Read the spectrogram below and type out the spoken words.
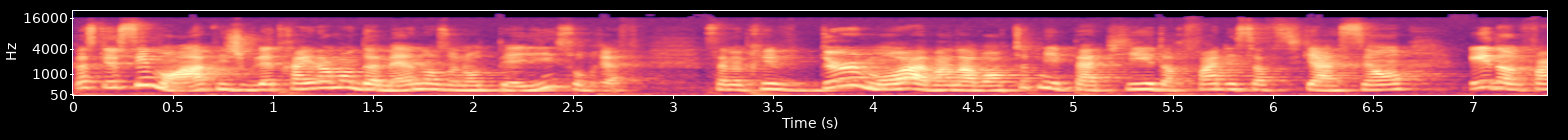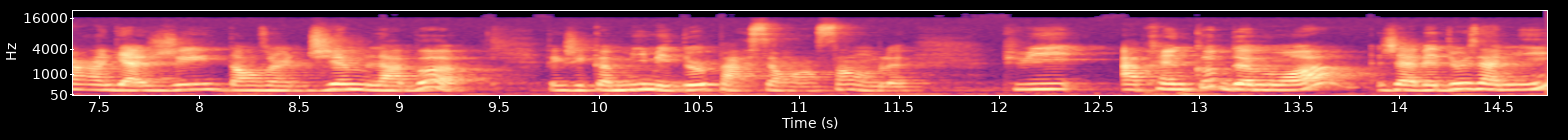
parce que c'est moi, puis je voulais travailler dans mon domaine dans un autre pays. So, bref, ça m'a pris deux mois avant d'avoir tous mes papiers, de refaire des certifications et de me faire engager dans un gym là-bas. Fait que j'ai comme mis mes deux passions ensemble. Puis, après une couple de mois, j'avais deux amis,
